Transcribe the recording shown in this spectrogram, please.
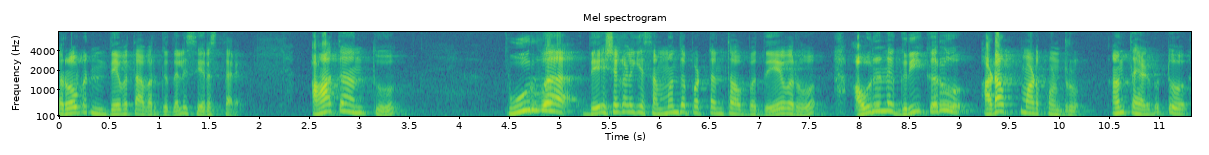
ರೋಮನ್ ದೇವತಾ ವರ್ಗದಲ್ಲಿ ಸೇರಿಸ್ತಾರೆ. ಆತ ಅಂತೂ ಪೂರ್ವ ದೇಶಗಳಿಗೆ ಸಂಬಂಧಪಟ್ಟಂಥ ಒಬ್ಬ ದೇವರು ಅವನನ್ನು ಗ್ರೀಕರು ಅಡಾಪ್ಟ್ ಮಾಡಿಕೊಂಡ್ರು. ಅಂತ ಹೇಳಿಬಿಟ್ಟು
